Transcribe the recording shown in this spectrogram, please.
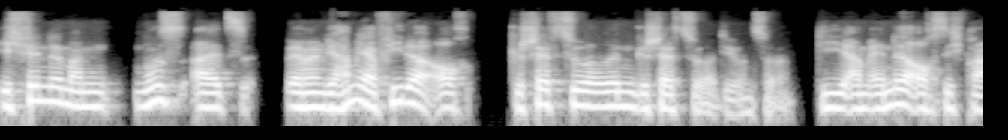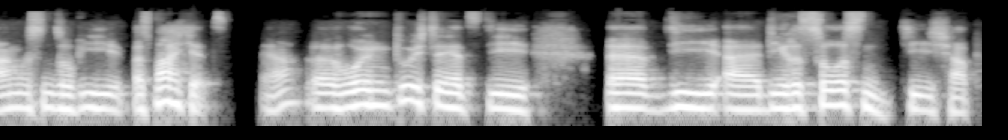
ich finde, man muss als, wir haben ja viele auch Geschäftsführerinnen, Geschäftsführer, die uns hören, die am Ende auch sich fragen müssen, so wie, was mache ich jetzt? Ja, äh, wohin tue ich denn jetzt die, äh, die, äh, die Ressourcen, die ich habe?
